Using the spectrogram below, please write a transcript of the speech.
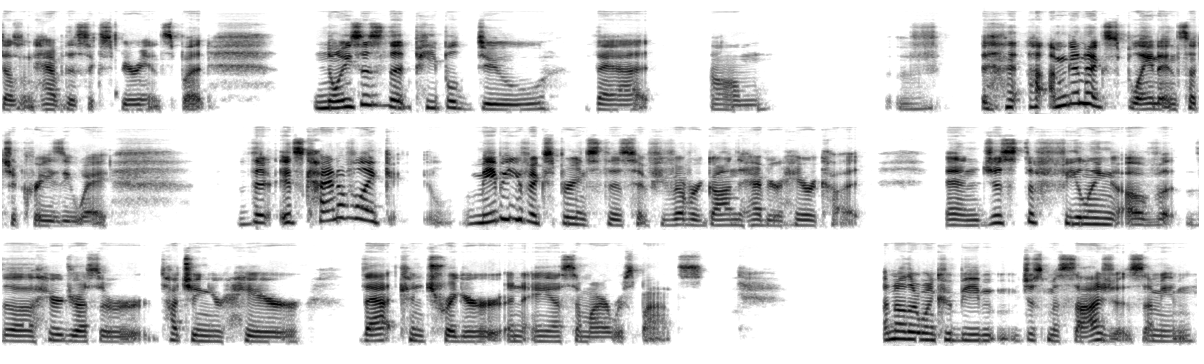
doesn't have this experience, but noises that people do that um, th- I'm going to explain it in such a crazy way. The, it's kind of like maybe you've experienced this if you've ever gone to have your hair cut and just the feeling of the hairdresser touching your hair that can trigger an ASMR response. Another one could be just massages. I mean,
